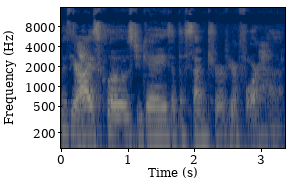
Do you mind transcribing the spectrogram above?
With your eyes closed, you gaze at the center of your forehead.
